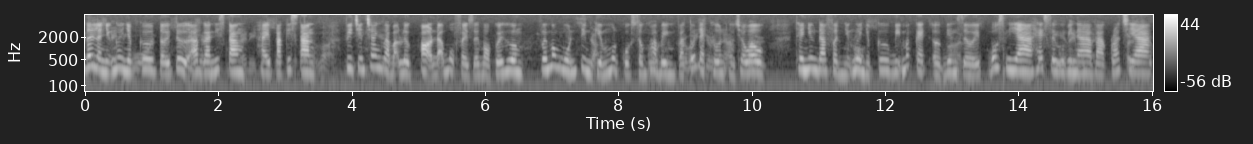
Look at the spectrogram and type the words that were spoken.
Đây là những người nhập cư tới từ Afghanistan hay Pakistan. Vì chiến tranh và bạo lực, họ đã buộc phải rời bỏ quê hương với mong muốn tìm kiếm một cuộc sống hòa bình và tốt đẹp hơn ở châu Âu. Thế nhưng đa phần những người nhập cư bị mắc kẹt ở biên giới Bosnia-Herzegovina và Croatia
